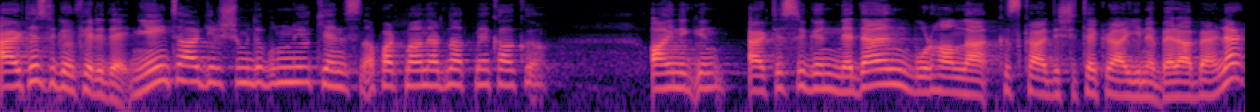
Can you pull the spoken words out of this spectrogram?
Ertesi gün Feride niye intihar girişiminde bulunuyor? Kendisini apartmanlardan atmaya kalkıyor. Aynı gün, ertesi gün neden Burhan'la kız kardeşi tekrar yine beraberler?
